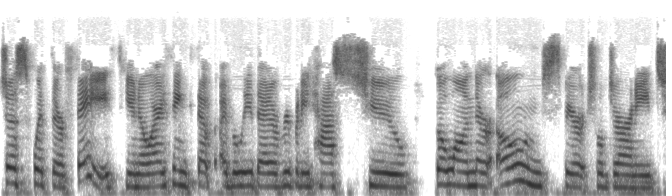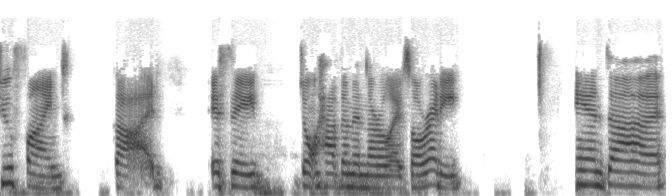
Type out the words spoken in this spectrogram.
just with their faith, you know, I think that I believe that everybody has to go on their own spiritual journey to find God if they don't have them in their lives already. And uh,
